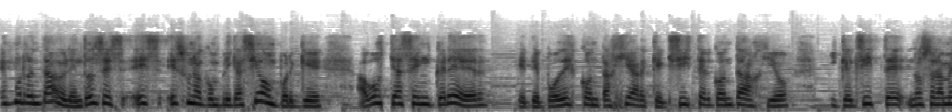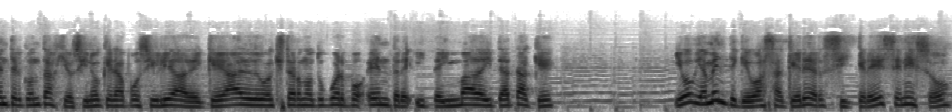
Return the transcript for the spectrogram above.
Es muy rentable. Entonces, es, es una complicación porque a vos te hacen creer que te podés contagiar, que existe el contagio y que existe no solamente el contagio, sino que la posibilidad de que algo externo a tu cuerpo entre y te invada y te ataque. Y obviamente que vas a querer, si crees en eso,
